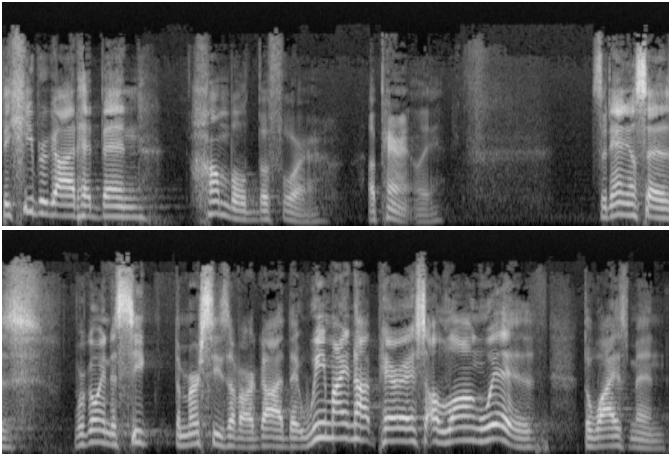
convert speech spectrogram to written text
the Hebrew God had been humbled before, apparently. So Daniel says, We're going to seek the mercies of our God that we might not perish along with the wise men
